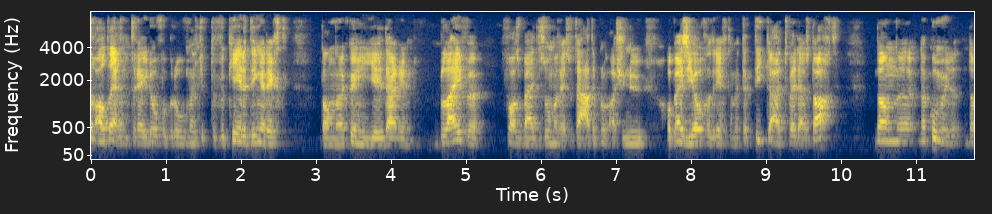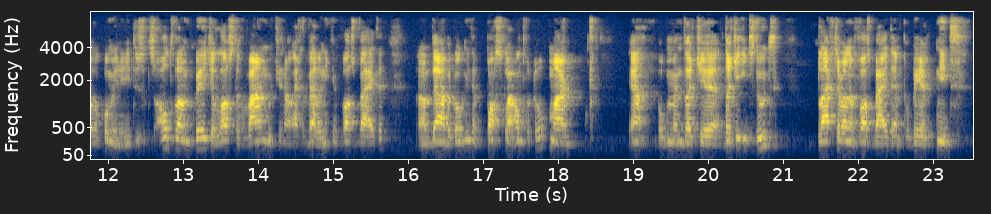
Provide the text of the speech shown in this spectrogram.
er altijd echt een trade-off. Ik bedoel, als je op de verkeerde dingen richt, dan uh, kun je je daarin blijven vastbijten zonder resultaten. Ik bedoel, als je nu op SEO gaat richten met tactieken uit 2008, dan, uh, dan, kom je, dan kom je er niet. Dus het is altijd wel een beetje lastig. Waar moet je nou echt wel en niet in vastbijten? Uh, daar heb ik ook niet een pasklaar antwoord op. Maar ja, op het moment dat je, dat je iets doet, blijf er wel een vastbijten en probeer het niet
